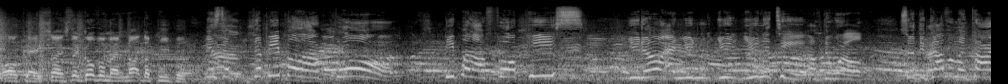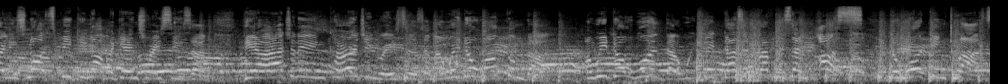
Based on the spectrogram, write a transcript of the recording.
Okay, so it's the government, not the people. Is the, the people are for people are for peace, you know, and un, un, unity of the world. So the government currently is not speaking up against racism. They are actually encouraging racism, and we don't welcome that. And we don't want that. We, it doesn't represent us, the working class.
